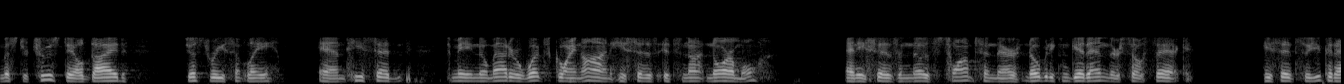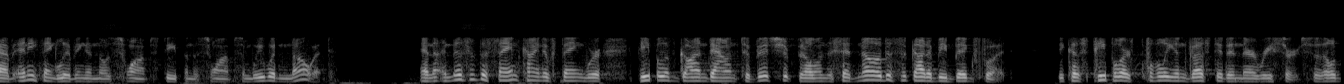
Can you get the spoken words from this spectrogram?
Mr. Truesdale died just recently, and he said to me, no matter what's going on, he says it's not normal, and he says in those swamps in there, nobody can get in; they're so thick. He said, so you could have anything living in those swamps, deep in the swamps, and we wouldn't know it. And, and this is the same kind of thing where people have gone down to Bishopville and they said, no, this has got to be Bigfoot because people are fully invested in their research. So they'll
